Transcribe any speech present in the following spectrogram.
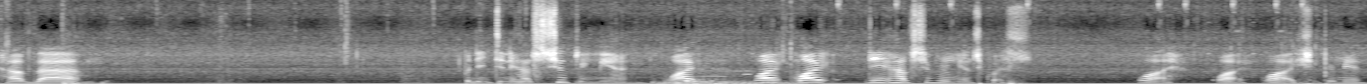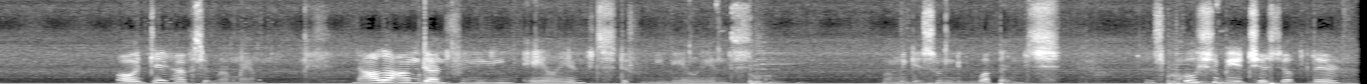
Have that. But it didn't have Superman. Why? Why? Why didn't have Superman's quest? Why? Why? Why, Superman? Oh, it did have Superman. Now that I'm done feeding aliens, defeating aliens, let me get some new weapons. There's supposed to be a chest up there.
